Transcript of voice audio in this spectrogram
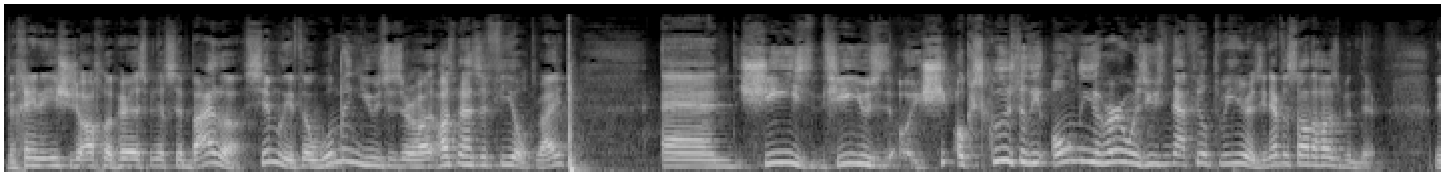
Similarly, if the woman uses her husband has a field, right? And she's she uses she exclusively only her was using that field three years. He never saw the husband there. She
